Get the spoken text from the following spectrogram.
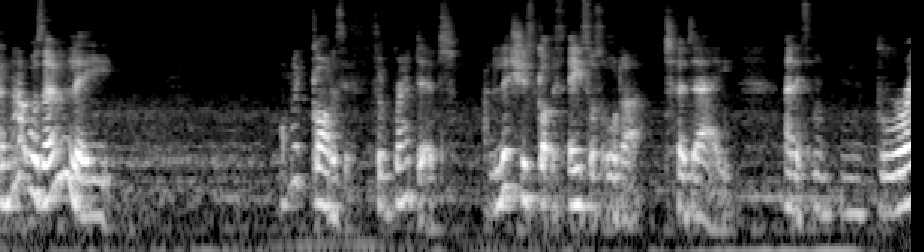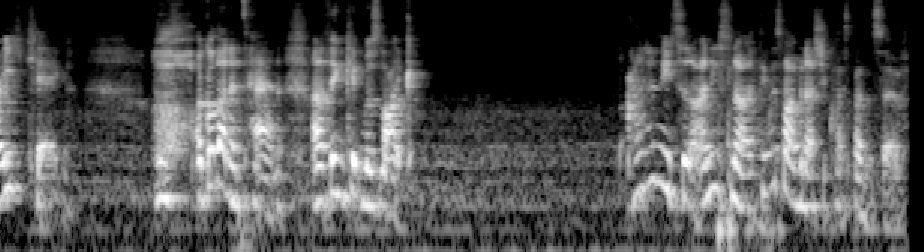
And that was only oh my god, is it threaded? I literally just got this ASOS order today and it's breaking. I got that in 10 and I think it was like I don't need to I need to know. I think this might have been actually quite expensive.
